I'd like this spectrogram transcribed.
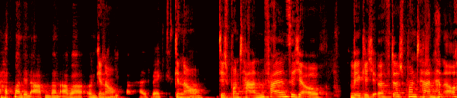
hat man den Abend dann aber und genau. geht dann halt weg. Genau. Ja. Die Spontanen fallen sich ja auch wirklich öfter spontan dann aus,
